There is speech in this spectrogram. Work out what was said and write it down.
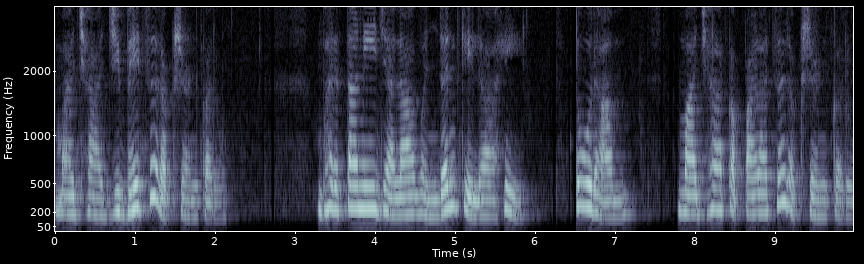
माझ्या जिभेचं रक्षण करो. भरतानी ज्याला वंदन केलं आहे तो राम माझ्या कपाळाचं रक्षण करो.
